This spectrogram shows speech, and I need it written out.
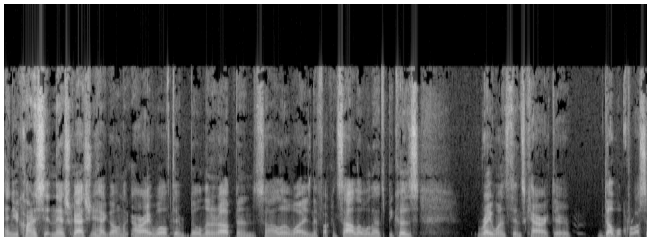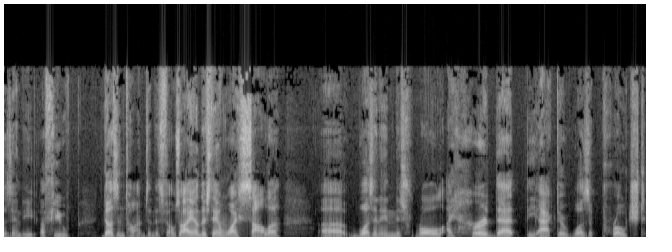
And you're kind of sitting there scratching your head going like, all right, well, if they're building it up in Sallah, why isn't it fucking Sallah? Well, that's because Ray Winstone's character double crosses Indy a few dozen times in this film. So I understand why Sallah uh, wasn't in this role. I heard that the actor was approached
